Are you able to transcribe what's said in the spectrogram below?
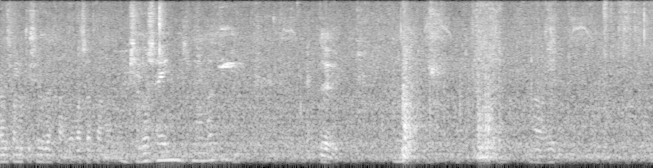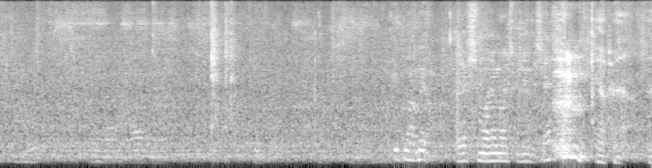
1791, זה מה שאתה אמרת. עם שלוש ה' יש מעמד? אה, אה, תתמהמה. 1886? יפה, זה,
